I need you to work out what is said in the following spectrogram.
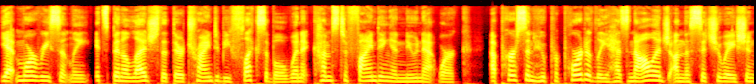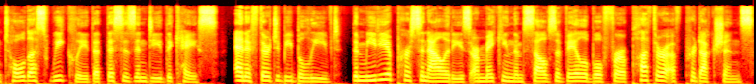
Yet more recently, it's been alleged that they're trying to be flexible when it comes to finding a new network. A person who purportedly has knowledge on the situation told Us Weekly that this is indeed the case. And if they're to be believed, the media personalities are making themselves available for a plethora of productions.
